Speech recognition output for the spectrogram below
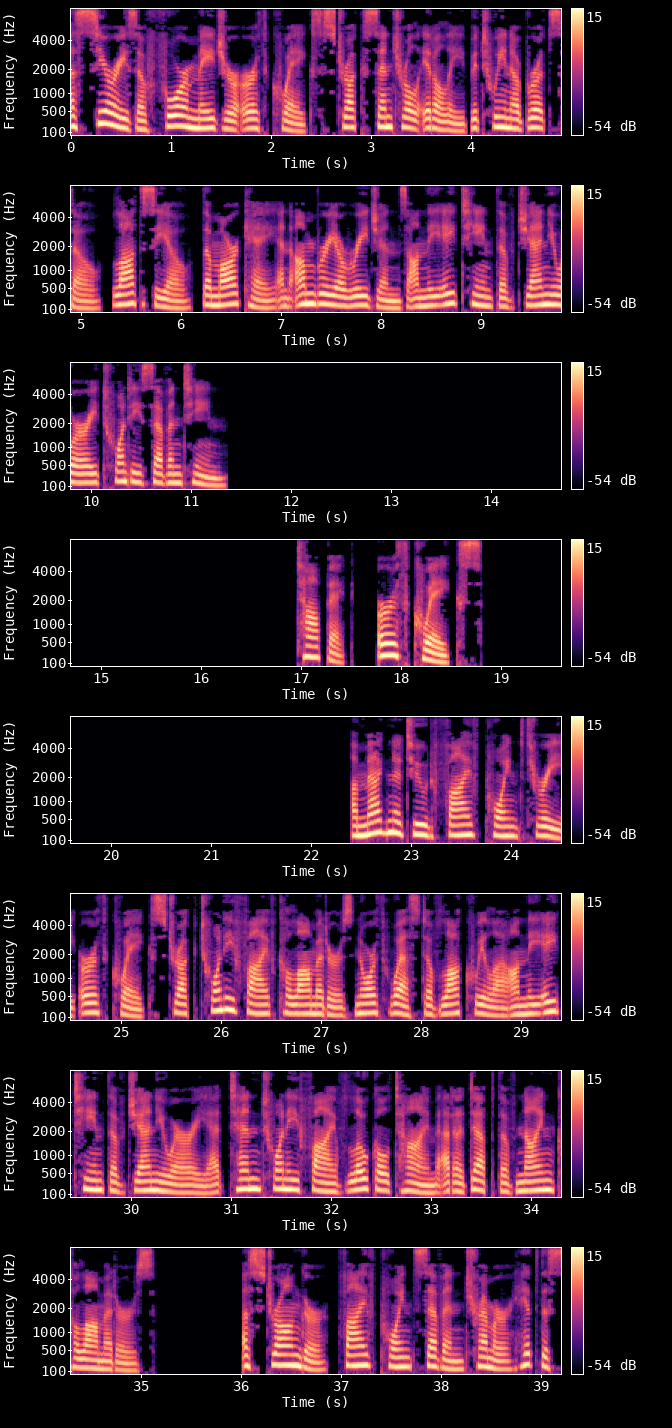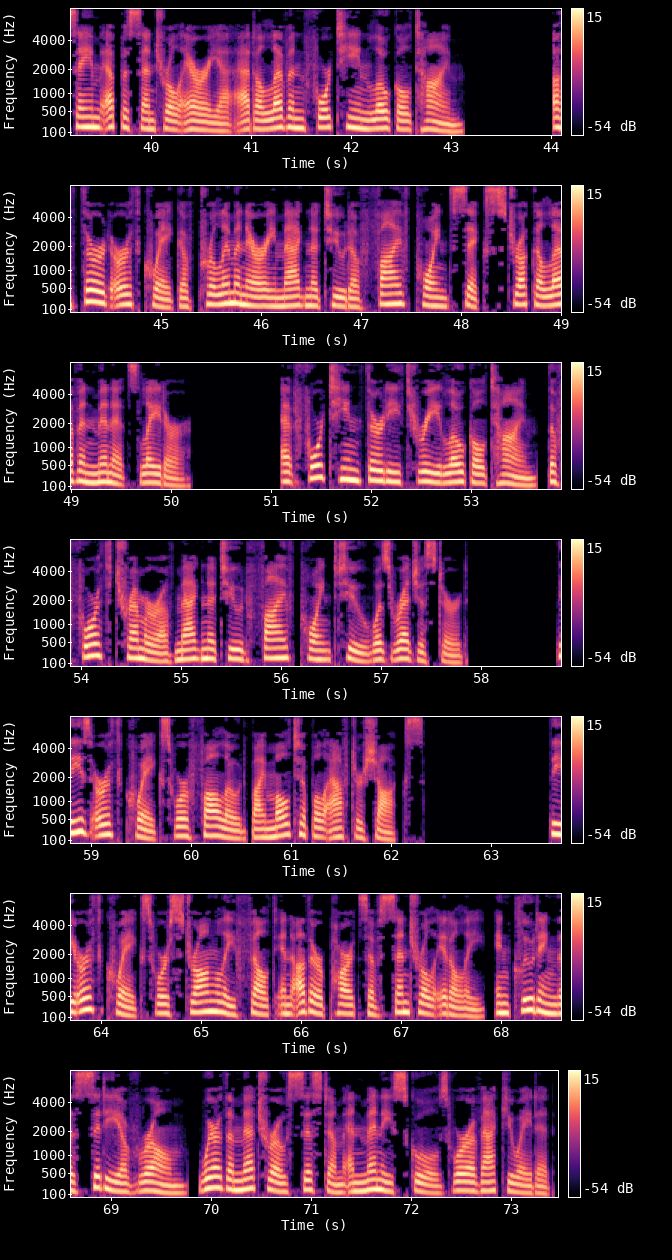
A series of four major earthquakes struck central Italy between Abruzzo, Lazio, the Marche and Umbria regions on 18 January 2017. Earthquakes A magnitude 5.3 earthquake struck 25 km northwest of L'Aquila on 18 January at 10.25 local time at a depth of 9 km. A stronger, 5.7 tremor hit the same epicentral area at 11.14 local time. A third earthquake of preliminary magnitude of 5.6 struck 11 minutes later. At 1433 local time, the fourth tremor of magnitude 5.2 was registered. These earthquakes were followed by multiple aftershocks. The earthquakes were strongly felt in other parts of central Italy, including the city of Rome, where the metro system and many schools were evacuated.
